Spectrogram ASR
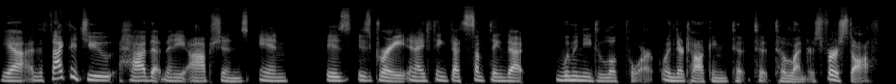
Yeah. And the fact that you have that many options in is is great. And I think that's something that women need to look for when they're talking to, to, to lenders. First off,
